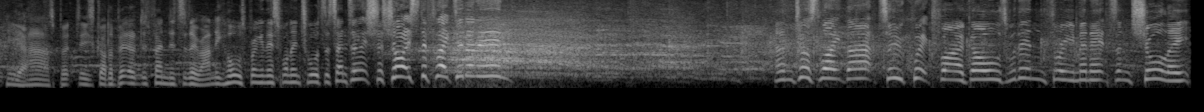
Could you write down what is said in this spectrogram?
But He yeah. has, but he's got a bit of defending to do. Andy Halls bringing this one in towards the centre. It's a shot, it's deflected and in! And just like that, two quick fire goals within three minutes, and surely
